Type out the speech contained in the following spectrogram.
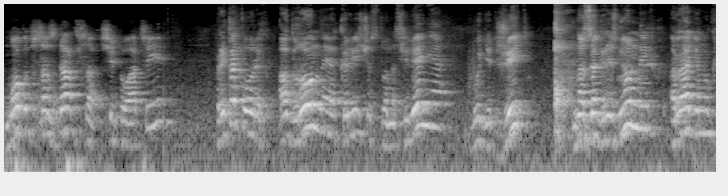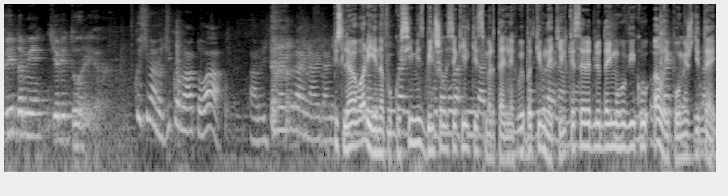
могут создаться ситуации, при которых огромное количество населения будет жить на загрязненных радионуклидами территориях. Після аварії на Фукусімі збільшилася кількість смертельних випадків не тільки серед людей мого віку, але й поміж дітей.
